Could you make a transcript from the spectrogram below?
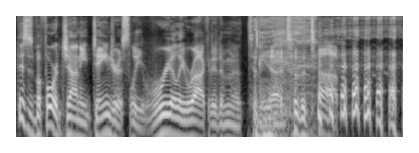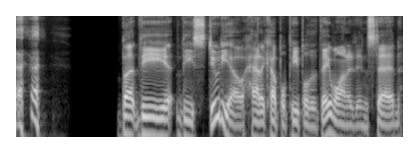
this is before Johnny Dangerously really rocketed him to the uh, to the top. But the the studio had a couple people that they wanted instead.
